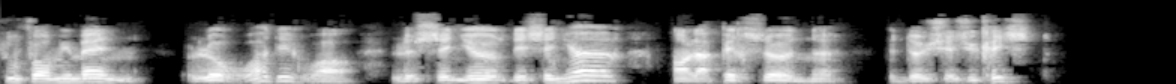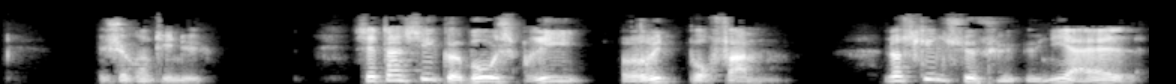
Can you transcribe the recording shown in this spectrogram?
sous forme humaine, le roi des rois, le seigneur des seigneurs, en la personne de Jésus-Christ. Je continue. C'est ainsi que Boz prit Ruth pour femme. Lorsqu'il se fut uni à elle,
